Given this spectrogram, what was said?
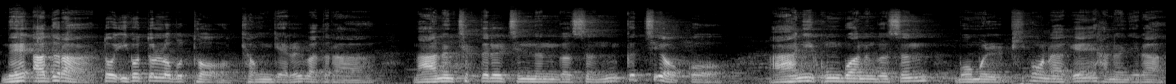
내 아들아 또 이것들로부터 경계를 받으라. 많은 책들을 짓는 것은 끝이 없고 많이 공부하는 것은 몸을 피곤하게 하느니라.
